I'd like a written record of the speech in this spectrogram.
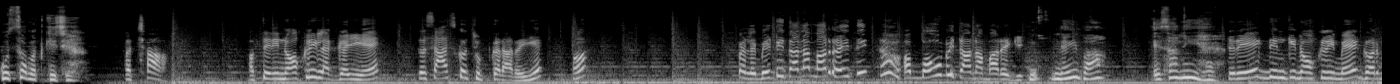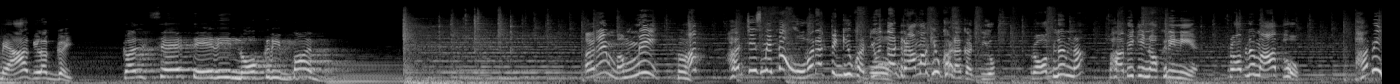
गुस्सा मत कीजिए अच्छा अब तेरी नौकरी लग गई है तो सास को चुप करा रही है हाँ? पहले बेटी ताना मार रही थी अब बहू भी ताना मारेगी। नहीं बा ऐसा नहीं है। तेरे एक दिन की नौकरी में घर में आग लग गई। कल से तेरी नौकरी बंद। अरे मम्मी आप हर चीज़ में इतना ओवर एक्टिंग क्यों करती हो? इतना ड्रामा क्यों खड़ा करती हो? प्रॉब्लम ना भाभी की नौकरी नहीं है। प्रॉब्लम आप हो। भाभी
